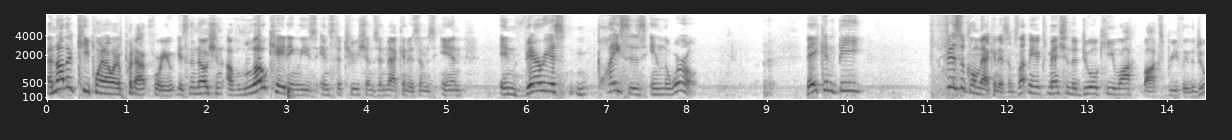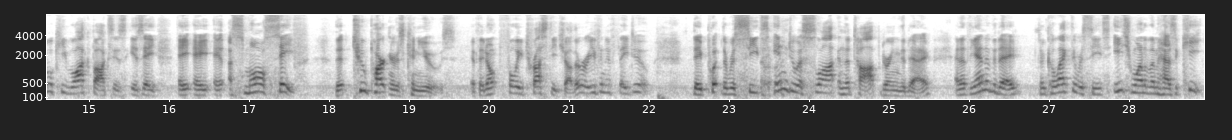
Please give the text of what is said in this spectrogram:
Another key point I want to put out for you is the notion of locating these institutions and mechanisms in, in various places in the world. They can be Physical mechanisms. Let me mention the dual key lockbox briefly. The dual key lockbox is, is a, a, a, a small safe that two partners can use if they don't fully trust each other, or even if they do. They put the receipts into a slot in the top during the day, and at the end of the day, to collect the receipts, each one of them has a key,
